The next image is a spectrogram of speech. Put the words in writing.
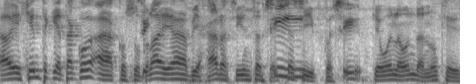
hay gente que está co- acostumbrada ya a viajar así en esas Sí, fechas y pues sí. qué buena onda, ¿no? Que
